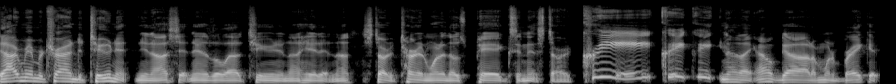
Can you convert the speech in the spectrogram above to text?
yeah, I remember trying to tune it. You know, I was sitting there a little out of tune and I hit it and I started turning one of those pegs and it started creak, creak, creak. You know, like, oh God, I'm going to break it.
